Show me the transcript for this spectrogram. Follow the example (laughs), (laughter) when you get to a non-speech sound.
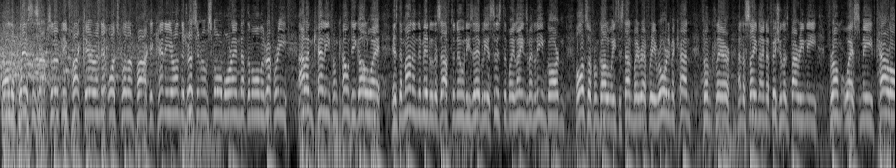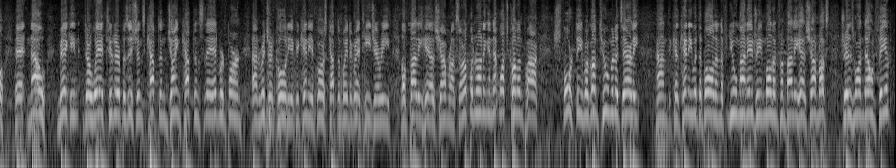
Well, the place is absolutely packed here in Netwatch Cullen Park. Kenny, you're on the dressing room scoreboard end at the moment. Referee Alan Kelly from County Galway is the man in the middle this afternoon. He's ably assisted by linesman Liam Gordon, also from Galway. He's the standby referee Rory McCann from Clare, and the sideline official is Barry Nee from Westmeath. Carlow uh, now making their way to their positions. Captain, joint captains today, Edward Byrne and Richard Cody. Kenny, of course, captain by the great TJ Reid of Ballyhale Shamrocks. Are up and running in Netwatch Cullen Park. 14, we're gone two minutes early. And Kilkenny with the ball, and the new man Adrian Mullen from Ballyhale Shamrocks drills one downfield.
